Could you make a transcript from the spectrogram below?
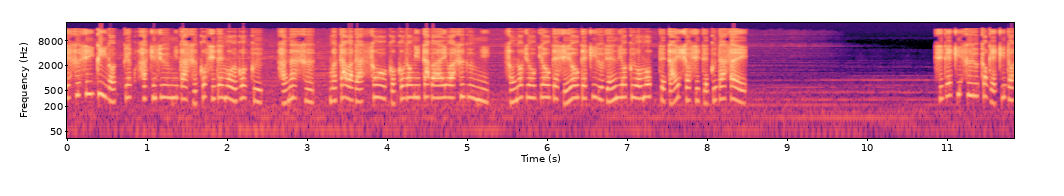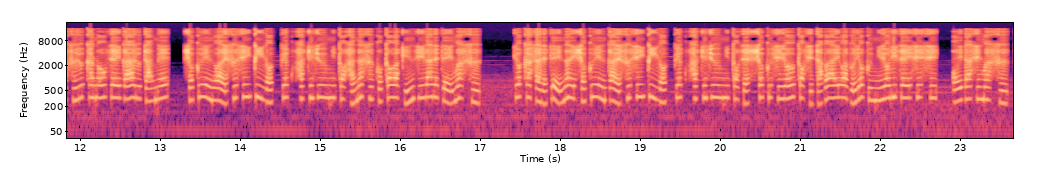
SCP-682 が少しでも動く、話す、または脱走を試みた場合はすぐに、その状況で使用できる全力を持って対処してください。刺激すると激怒する可能性があるため、職員は SCP-682 と話すことは禁じられています。許可されていない職員が SCP-682 と接触しようとした場合は武力により静止し、追い出します。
